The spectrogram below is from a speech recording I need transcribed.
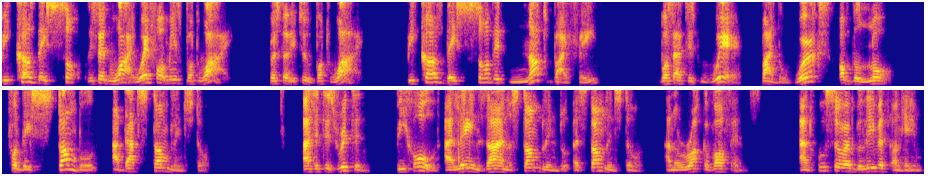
because they saw, they said, why? Wherefore means, but why? Verse 32, but why? Because they sought it not by faith, but as it were by the works of the law, for they stumbled at that stumbling stone. As it is written, Behold, I lay in Zion a stumbling, a stumbling stone and a rock of offense, and whosoever believeth on him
